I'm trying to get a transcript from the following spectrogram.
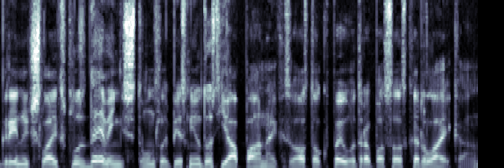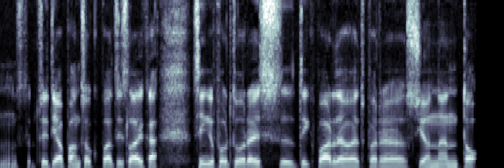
Greenwichas laiks plus 9 stundas, lai pieskaņotos Japānai, kas valsts okupēja Otrā pasaules kara laikā. Nu, starp citu, Japānas okupācijas laikā Singapūra toreiz eh, tika pārdēvēta par Sionanto.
